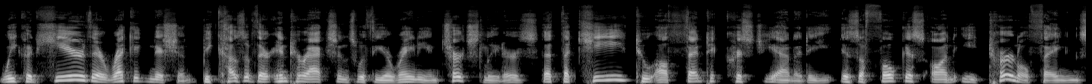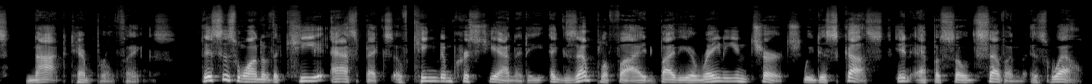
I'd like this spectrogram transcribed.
we could hear their recognition because of their interactions with the Iranian church leaders that the key to authentic Christianity is a focus on eternal things, not temporal things. This is one of the key aspects of kingdom Christianity exemplified by the Iranian church we discussed in episode 7 as well.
